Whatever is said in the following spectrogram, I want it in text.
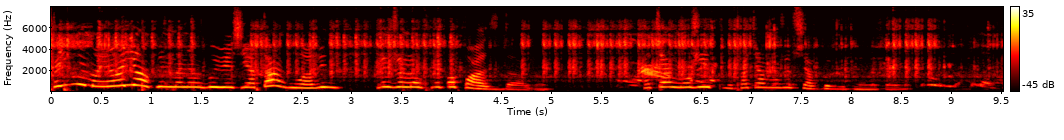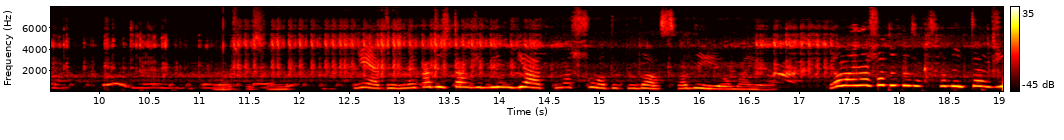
та ё-моё, а як він мене вбив, якщо я там була, а він, він же мог не попасть даже. Хотя може, і- хотя може всяке бути мені кажется. Ой, спасибо. Нет, ты находись там же, блин, яд. На что ты туда сходи, ё-моё? Ё-моё, на что ты туда сходи? Там же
